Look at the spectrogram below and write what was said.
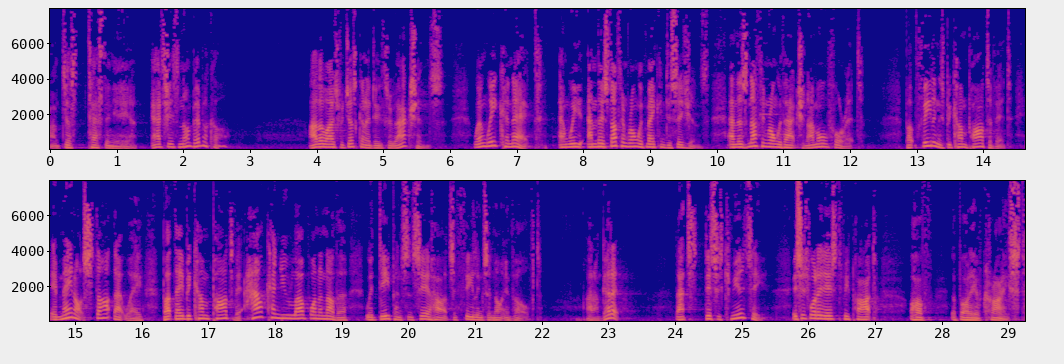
I'm just testing you here. Actually, it's not biblical. Otherwise, we're just going to do through actions. When we connect, and we, and there's nothing wrong with making decisions, and there's nothing wrong with action. I'm all for it. but feelings become part of it. It may not start that way, but they become part of it. How can you love one another with deep and sincere hearts if feelings are not involved? I don't get it. That's, this is community. This is what it is to be part of the body of Christ.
